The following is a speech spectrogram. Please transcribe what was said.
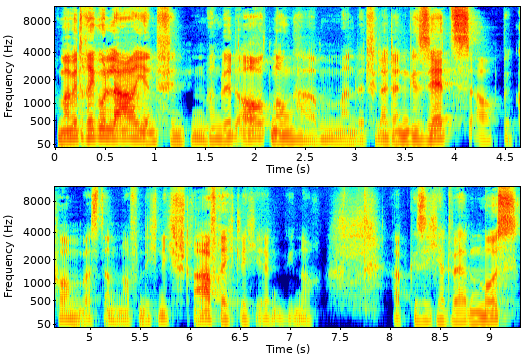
Und man wird Regularien finden, man wird Ordnung haben, man wird vielleicht ein Gesetz auch bekommen, was dann hoffentlich nicht strafrechtlich irgendwie noch abgesichert werden muss,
